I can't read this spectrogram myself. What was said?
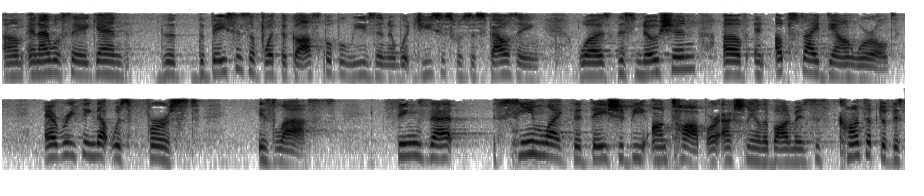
Um, and I will say again, the, the basis of what the gospel believes in and what Jesus was espousing was this notion of an upside down world. Everything that was first is last. Things that seem like that they should be on top are actually on the bottom. It's this concept of this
